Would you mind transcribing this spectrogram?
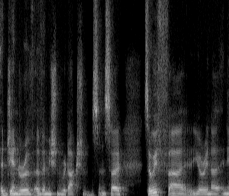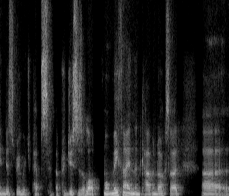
agenda of, of emission reductions. And so, so if uh, you're in a, an industry which perhaps produces a lot more methane than carbon dioxide, uh,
